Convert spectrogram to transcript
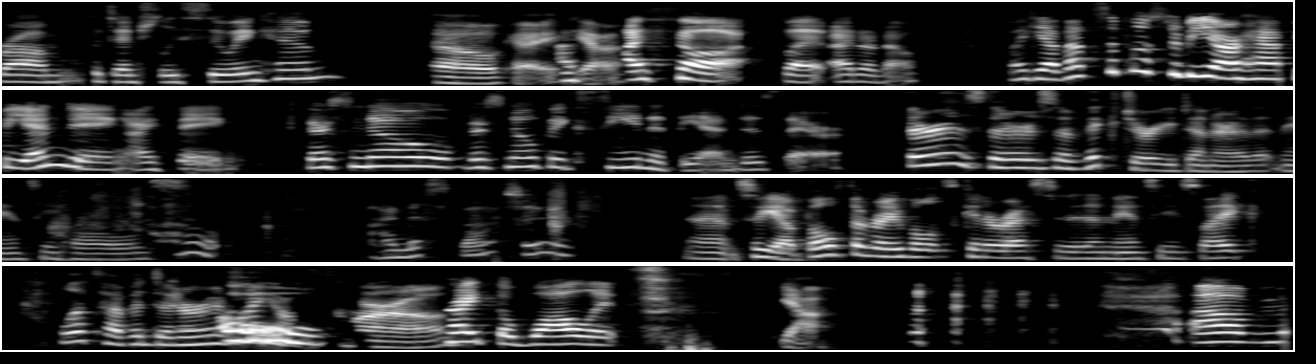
from potentially suing him. Oh, okay. I, yeah. I thought, but I don't know. But yeah, that's supposed to be our happy ending, I think. There's no there's no big scene at the end, is there? There is. There's a victory dinner that Nancy holds. Oh. I missed that too. Um, so yeah, both the Raybolts get arrested, and Nancy's like, "Let's have a dinner at oh, my house tomorrow." Right, the wallets. Yeah. um,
